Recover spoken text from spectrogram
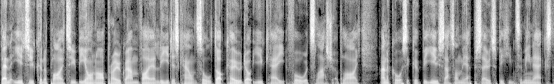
then you too can apply to be on our programme via leaderscouncil.co.uk forward slash apply. And of course, it could be you sat on the episode speaking to me next.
